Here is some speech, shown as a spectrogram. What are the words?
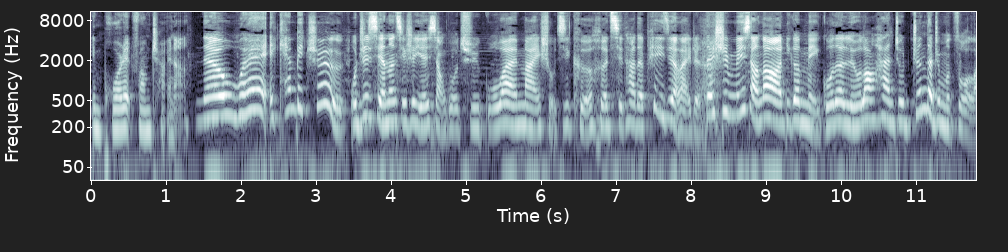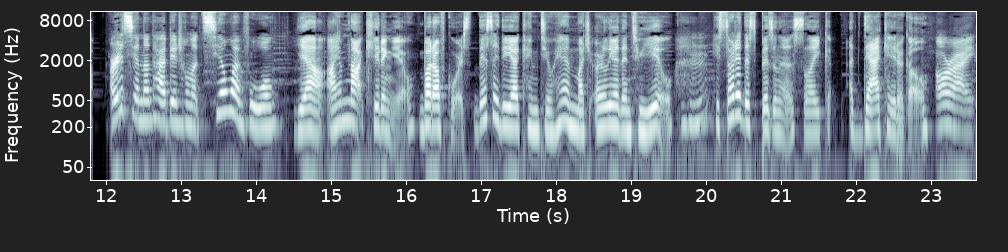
imported from China. No way, it can't be true. 我之前呢，其实也想过去国外卖手机壳和其他的配件来着，但是没想到一个美国的流浪汉就真的这么做了。 而且呢，他还变成了千万富翁。Yeah, I am not kidding you. But of course, this idea came to him much earlier than to you. Mm-hmm. He started this business like a decade ago. All right，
